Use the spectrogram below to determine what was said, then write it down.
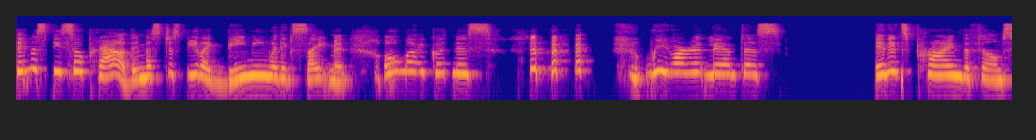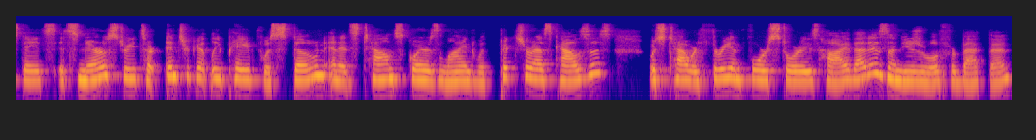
They must be so proud. They must just be like beaming with excitement. Oh my goodness. we are Atlantis. In its prime, the film states its narrow streets are intricately paved with stone and its town squares lined with picturesque houses which tower three and four stories high. That is unusual for back then.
